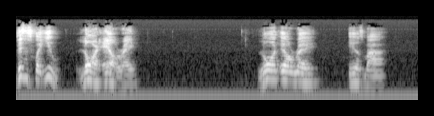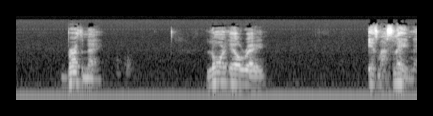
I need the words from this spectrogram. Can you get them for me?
This is for you, Lorne L. Wray. Lorne L. Wray is my birth name. Lorne L. Wray is my slave name.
